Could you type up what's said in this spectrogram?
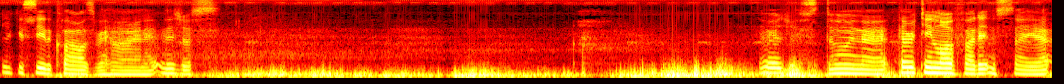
You can see the clouds behind it. It's just... They're just doing that. 13 love I didn't say it.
